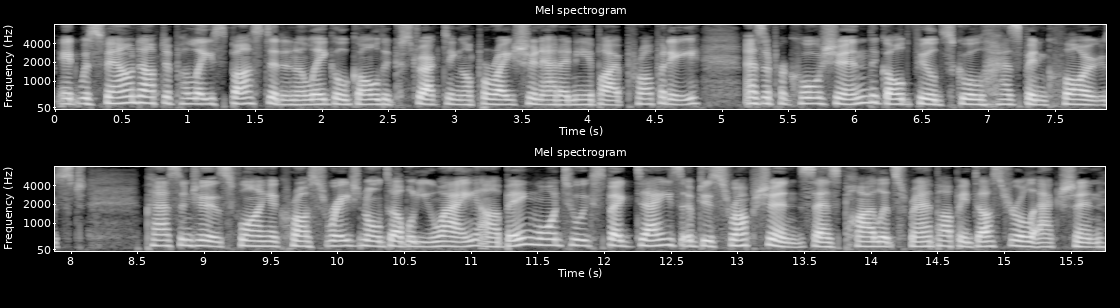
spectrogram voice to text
It was found after police busted an illegal gold extracting operation at a nearby property. As a precaution, the Goldfield School has been closed. Passengers flying across regional WA are being warned to expect days of disruptions as pilots ramp up industrial action.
